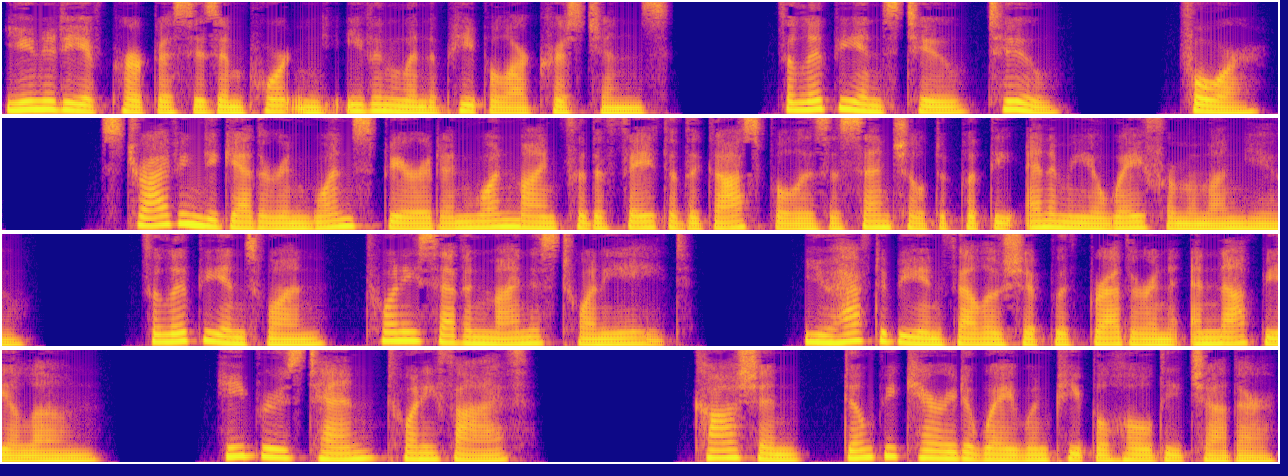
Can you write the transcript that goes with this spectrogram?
Unity of purpose is important even when the people are Christians. Philippians 2 2. 4. Striving together in one spirit and one mind for the faith of the gospel is essential to put the enemy away from among you. Philippians 1 27 28. You have to be in fellowship with brethren and not be alone. Hebrews 10 25. Caution Don't be carried away when people hold each other,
